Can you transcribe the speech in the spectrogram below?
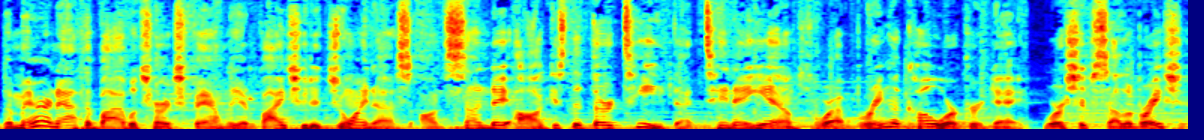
The Maranatha Bible Church family invites you to join us on Sunday, August the 13th at 10 a.m. for a Bring a Coworker Day worship celebration.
